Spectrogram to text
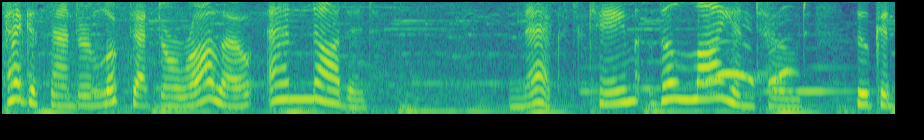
Pegasander looked at Doralo and nodded. Next came the Lion Toad, who could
